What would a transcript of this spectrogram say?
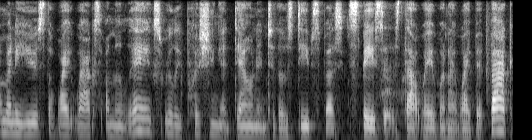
I'm going to use the white wax on the legs, really pushing it down into those deep sp spaces. That way, when I wipe it back,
